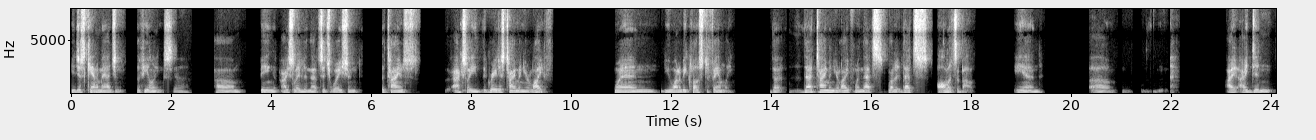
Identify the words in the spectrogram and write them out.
you just can't imagine the feelings. Yeah. Um, being isolated in that situation, the times actually the greatest time in your life when you want to be close to family. The, that time in your life when that's what it, that's all it's about. And um, I, I didn't,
